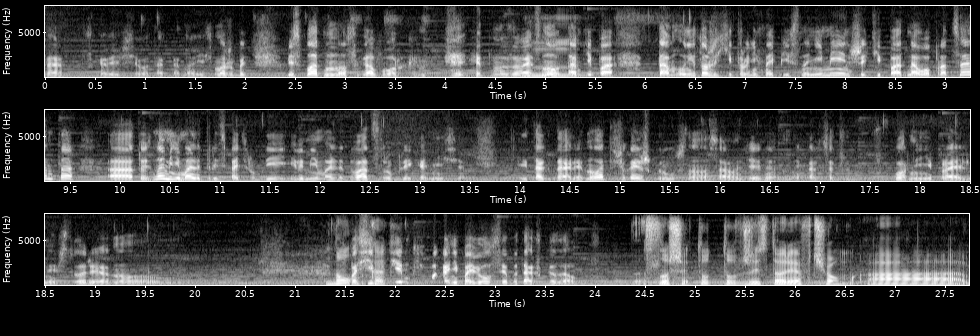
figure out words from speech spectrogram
Да скорее всего, так оно есть. Может быть, бесплатно, но с оговорками. Это называется. Ну, там типа, там у них тоже хитро, у них написано не меньше, типа, одного процента, а, то есть, ну, минимально 35 рублей или минимально 20 рублей комиссия и так далее. Ну, это все, конечно, грустно на самом деле. Мне кажется, это в корне неправильная история, но... Ну, Спасибо как... тем, кто пока не повелся, я бы так сказал. Слушай, тут, тут же история в чем? А,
